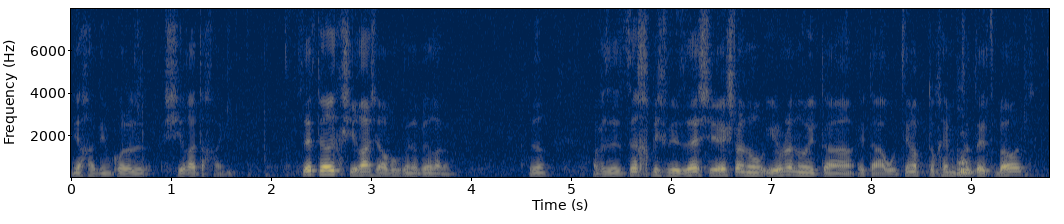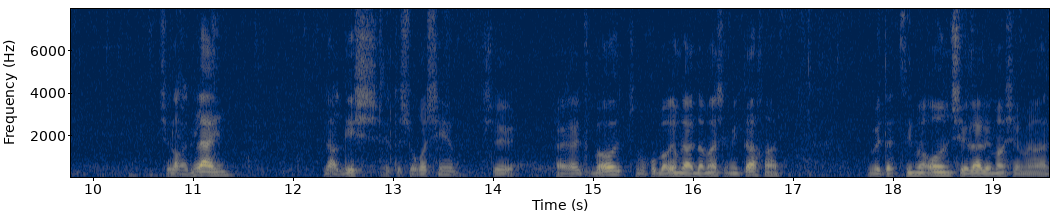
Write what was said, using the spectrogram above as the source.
יחד עם כל שירת החיים. זה פרק שירה שהרב קוק מדבר עליו. בסדר? אבל זה צריך בשביל זה שיש לנו, יהיו לנו את, ה, את הערוצים הפתוחים קצת האצבעות של הרגליים, להרגיש את השורשים של האצבעות שמחוברים לאדמה שמתחת, ואת הצמאון שלה למה שמעל.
